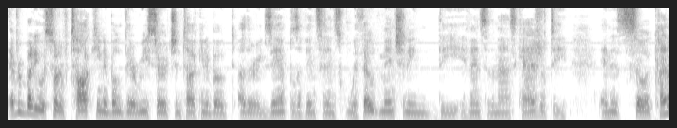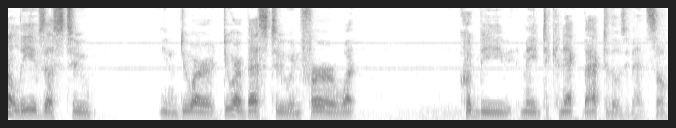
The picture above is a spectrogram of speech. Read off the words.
everybody was sort of talking about their research and talking about other examples of incidents without mentioning the events of the mass casualty, and it's so it kind of leaves us to, you know, do our do our best to infer what could be made to connect back to those events. So,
